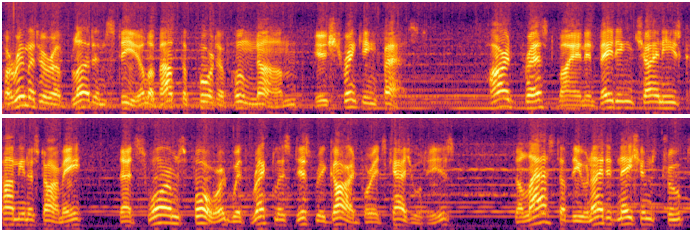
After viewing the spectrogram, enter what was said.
Perimeter of blood and steel about the port of Hungnam is shrinking fast. Hard pressed by an invading Chinese Communist army that swarms forward with reckless disregard for its casualties, the last of the United Nations troops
